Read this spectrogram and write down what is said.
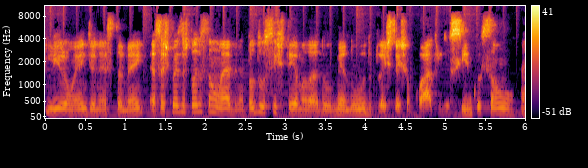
Little Engines também. Essas coisas todas são web, né? Todo o sistema lá do menu do PlayStation 4, do 5, são, é,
